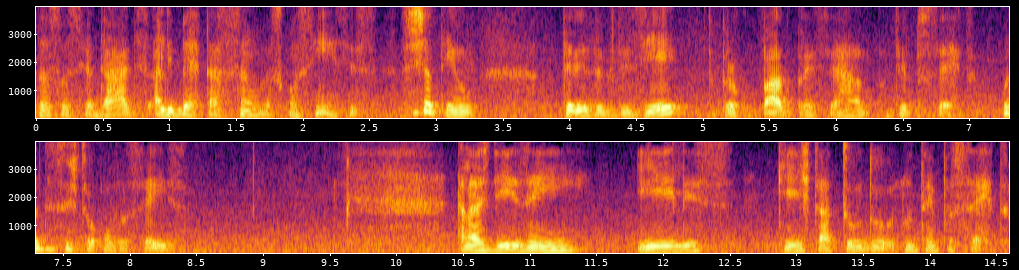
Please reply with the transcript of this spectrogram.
das sociedades, a libertação das consciências. Você já tem Teresa Lisieux, estou preocupado para encerrar no tempo certo. Quando isso estou com vocês, elas dizem e eles que está tudo no tempo certo.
